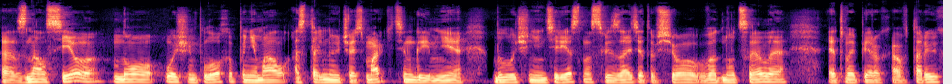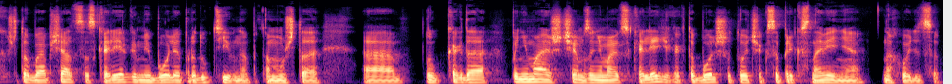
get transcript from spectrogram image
э, знал SEO, но очень плохо понимал остальную часть маркетинга, и мне было очень интересно связать это все в одно целое. Это, во-первых. А во-вторых, чтобы общаться с коллегами более продуктивно, потому что э, ну, когда понимаешь, чем занимаются коллеги, как-то больше точек соприкосновения находится.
